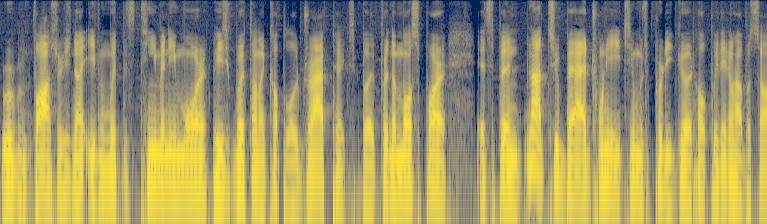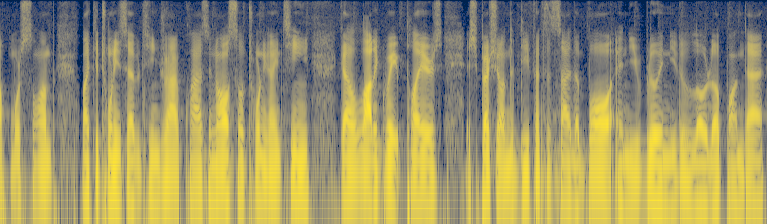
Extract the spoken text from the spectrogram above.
Reuben Foster, he's not even with his team anymore. He's with on a couple of draft picks, but for the most part, it's been not too bad. 2018 was pretty good. Hopefully, they don't have a sophomore slump like the 2017 draft class, and also 2019 got a lot of great players, especially on the defensive side of the ball, and you really need to load up on that.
